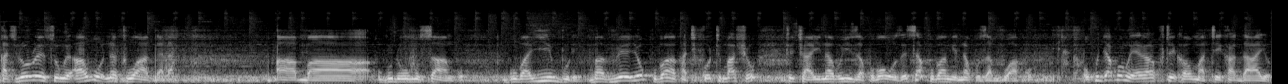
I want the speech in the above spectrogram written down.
Kati n'olwensonga abo bonna twagala guno omusango gubayimbule baveeyo kubanga kati court martial tekyalina buyinza kubawozesa kubanga ennaku zaggwako okujjako nga yagala kuteekawo mateeka gaayo.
